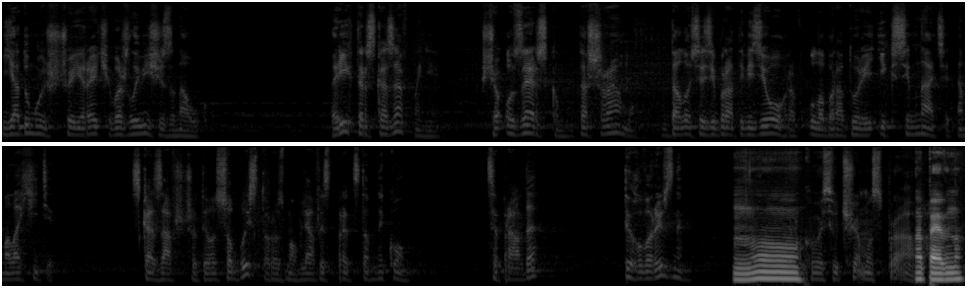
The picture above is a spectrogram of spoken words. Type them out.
я думаю, що є речі важливіші за науку. Ріхтер сказав мені, що Озерському та Шраму вдалося зібрати візіограф у лабораторії Х-17 на Малахіті. Сказав, що ти особисто розмовляв із представником. Це правда? Ти говорив з ним? Ну, ось у чому справа. напевно.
